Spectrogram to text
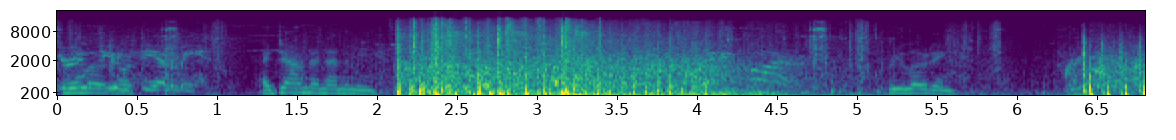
You're in field with the enemy. I downed an enemy. Reloading. Reloading.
